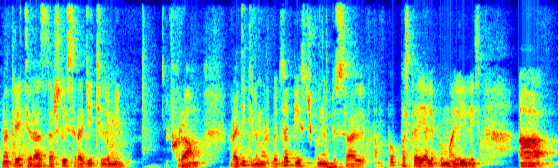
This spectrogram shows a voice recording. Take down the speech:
на третий раз зашли с родителями в храм. Родители, может быть, записочку написали, там, постояли, помолились. А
